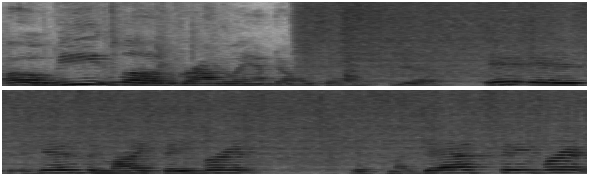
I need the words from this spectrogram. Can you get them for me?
Oh, we love ground lamb, don't we, Sam? Yeah. It is his and my favorite. It's my dad's favorite.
